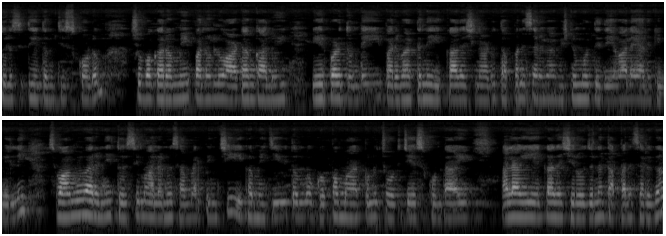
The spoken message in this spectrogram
తులసి తీర్థం తీసుకోవడం శుభకరం. మీ పనులు ఆటంకాలు ఏర్పడుతుంటే ఈ పరివర్తన ఏకాదశి నాడు తప్పనిసరిగా విష్ణుమూర్తి దేవాలయానికి వెళ్ళి స్వామివారిని తులసిమాలను సమర్పించి ఇక మీ జీవితంలో గొప్ప మార్పులు చోటు చేసుకుంటాయి. అలాగే ఏకాదశి రోజున తప్పనిసరిగా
